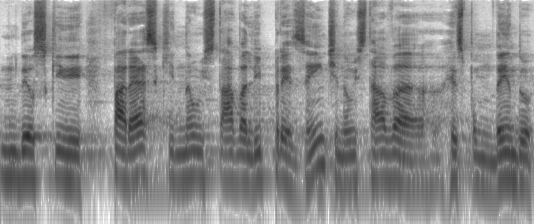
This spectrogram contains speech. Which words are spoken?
um Deus que parece que não estava ali presente, não estava respondendo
